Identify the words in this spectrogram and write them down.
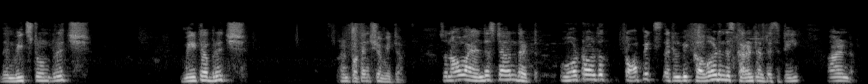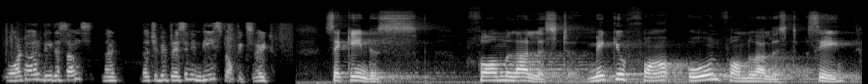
Then Wheatstone bridge, meter bridge, and potentiometer. So now I understand that what are the topics that will be covered in this current electricity and what are be the sums that, that should be present in these topics, right? Second is formula list. Make your form, own formula list. See,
